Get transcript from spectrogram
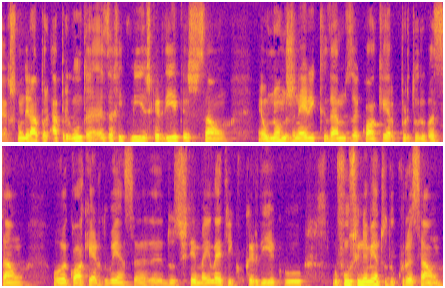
a responder à, à, pergunta, as arritmias cardíacas são é o nome genérico que damos a qualquer perturbação ou a qualquer doença uh, do sistema elétrico cardíaco. O, o funcionamento do coração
